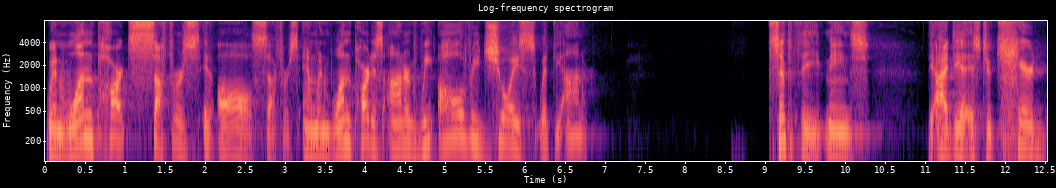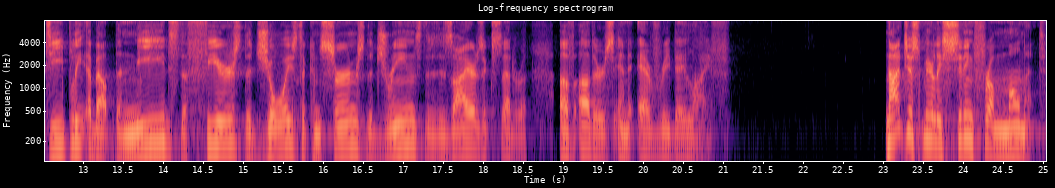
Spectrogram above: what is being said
when one part suffers, it all suffers. And when one part is honored, we all rejoice with the honor. Sympathy means the idea is to care deeply about the needs, the fears, the joys, the concerns, the dreams, the desires, etc., of others in everyday life. Not just merely sitting for a moment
